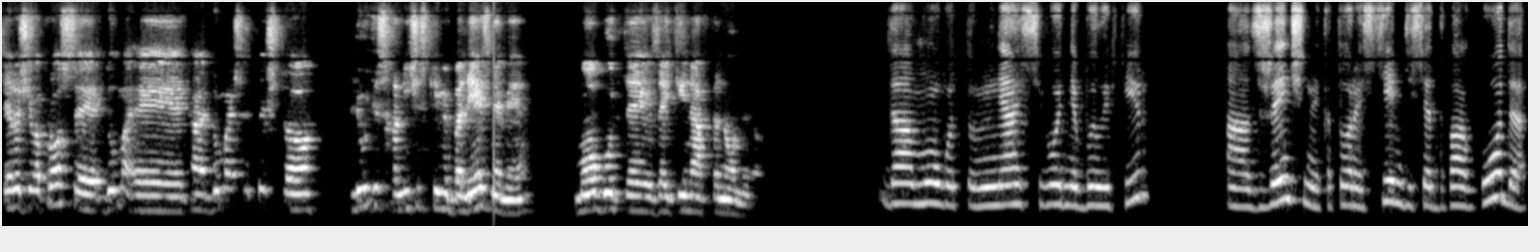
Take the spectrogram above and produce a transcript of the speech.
Следующий вопрос. Думаешь ли ты, что люди с хроническими болезнями могут зайти на автономию? Да, могут. У меня сегодня был эфир а, с женщиной, которой 72 года,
